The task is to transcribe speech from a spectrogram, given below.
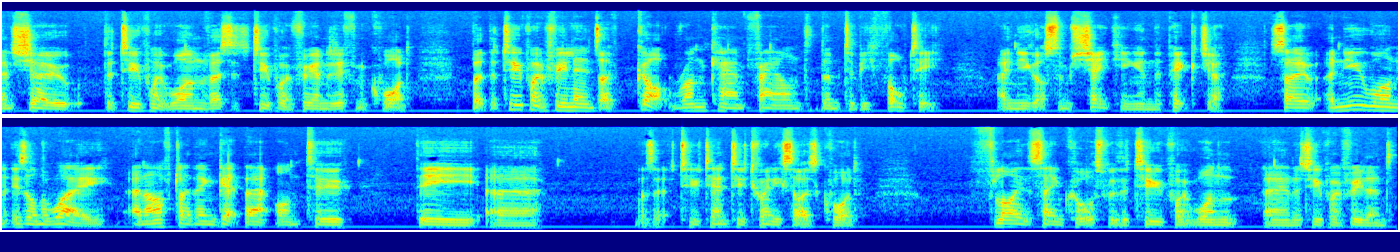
and show the 2.1 versus 2.3 on a different quad. But the 2.3 lens I've got, Runcam found them to be faulty and you got some shaking in the picture. So a new one is on the way and after I then get that onto the, uh, was it 210, 220 size quad, fly the same course with a 2.1 and a 2.3 lens,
